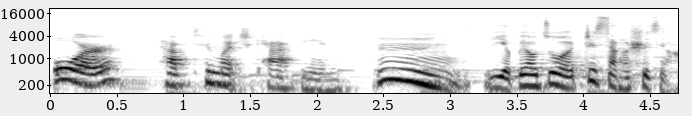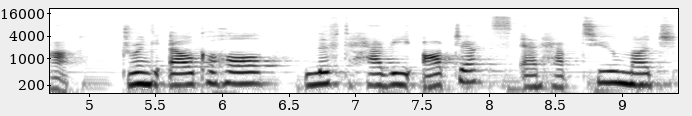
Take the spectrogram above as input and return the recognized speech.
or have too much caffeine. 嗯，也不要做这三个事情哈：drink alcohol, lift heavy objects, and have too much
